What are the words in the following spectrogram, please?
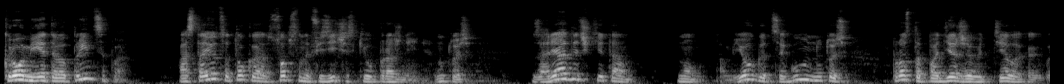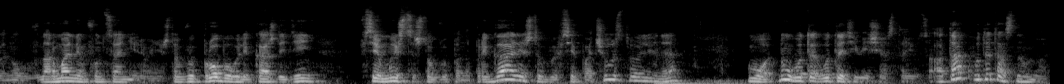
Кроме этого принципа, остается только, собственно, физические упражнения. Ну, то есть, зарядочки там, ну, там йога, цигун, ну, то есть просто поддерживать тело как бы, ну, в нормальном функционировании, чтобы вы пробовали каждый день все мышцы, чтобы вы понапрягали, чтобы вы все почувствовали, да. Вот, ну, вот, вот эти вещи остаются. А так, вот это основное.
